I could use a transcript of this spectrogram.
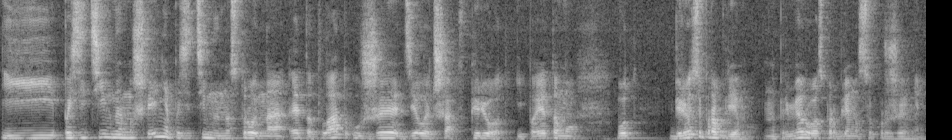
И позитивное мышление, позитивный настрой на этот лад уже делает шаг вперед. И поэтому вот берете проблему, например, у вас проблема с окружением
